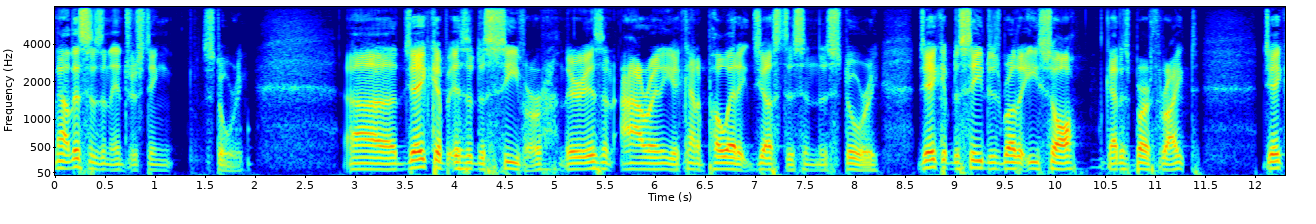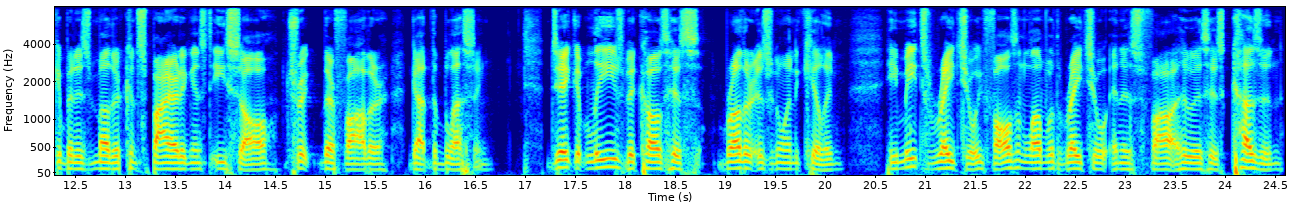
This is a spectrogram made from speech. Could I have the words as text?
Now, this is an interesting story. Uh, Jacob is a deceiver. There is an irony, a kind of poetic justice in this story. Jacob deceived his brother Esau, got his birthright. Jacob and his mother conspired against Esau, tricked their father, got the blessing. Jacob leaves because his brother is going to kill him. He meets Rachel. He falls in love with Rachel and his fa- who is his cousin,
